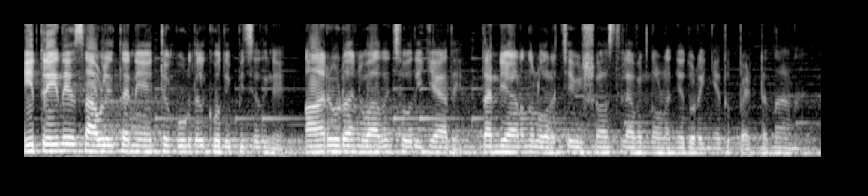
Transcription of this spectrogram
ഇത്രയും ദിവസം അവളിൽ തന്നെ ഏറ്റവും കൂടുതൽ കൊതിപ്പിച്ചതിന് ആരോടും അനുവാദം ചോദിക്കാതെ തന്റെയാണെന്നുള്ള ഉറച്ച വിശ്വാസത്തിൽ അവൻ നുണഞ്ഞു തുടങ്ങിയത് പെട്ടെന്നാണ്.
